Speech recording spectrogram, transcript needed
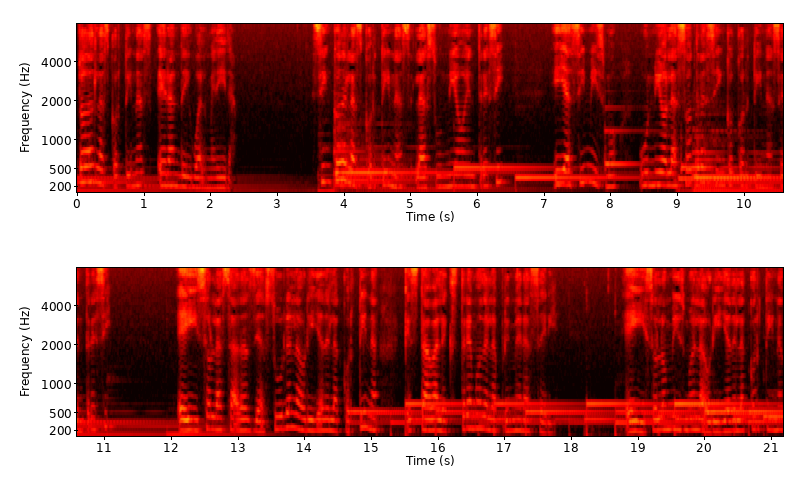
Todas las cortinas eran de igual medida. Cinco de las cortinas las unió entre sí y asimismo unió las otras cinco cortinas entre sí e hizo lazadas de azul en la orilla de la cortina que estaba al extremo de la primera serie e hizo lo mismo en la orilla de la cortina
